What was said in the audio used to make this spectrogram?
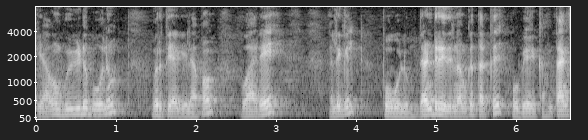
കിയ. അവൻ വീട് പോലും വൃത്തിയാക്കിയില്ല. അപ്പം വരെ അല്ലെങ്കിൽ പോലും. രണ്ട് രീതിയിൽ നമുക്ക് തക്ക് ഉപയോഗിക്കാം. താങ്ക്സ്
